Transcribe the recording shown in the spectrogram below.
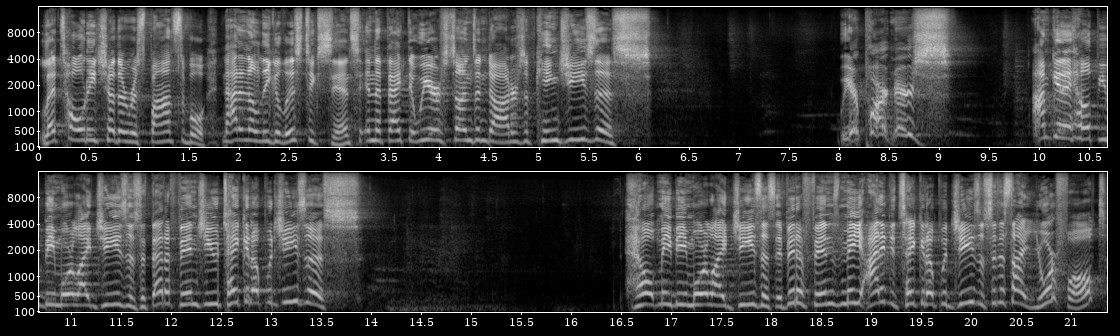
Let's hold each other responsible, not in a legalistic sense, in the fact that we are sons and daughters of King Jesus. We are partners. I'm gonna help you be more like Jesus. If that offends you, take it up with Jesus. Help me be more like Jesus. If it offends me, I need to take it up with Jesus. And it's not your fault.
